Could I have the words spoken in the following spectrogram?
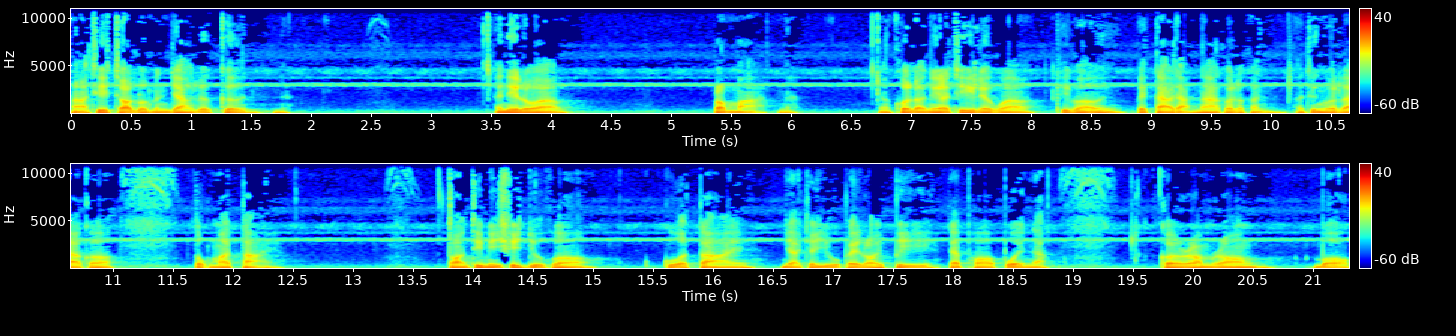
หาที่จอดรถมันยากเหลือเกินนะอันนี้เราว่าประมาทนะคนเหล่านี้แหละที่เรียกว่าคิดว่าเอ้ยไปตายดับหน้าก็แล้วกันถึงเวลาก็ตกมาตาย ตอนที่มีชีวิตอยู่ก็กลัวตาย อยากจะอยู่ไปร้อยปี แต่พอป่วยหนัก ก็ร่ำร้องบอก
